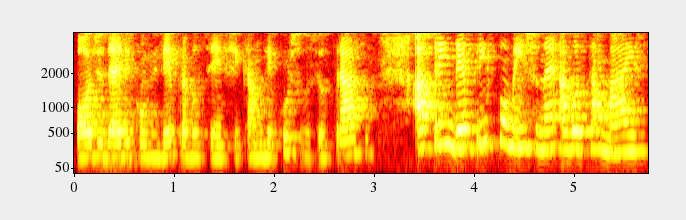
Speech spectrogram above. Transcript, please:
pode e deve conviver para você ficar no recurso dos seus traços, aprender principalmente, né, a gostar mais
